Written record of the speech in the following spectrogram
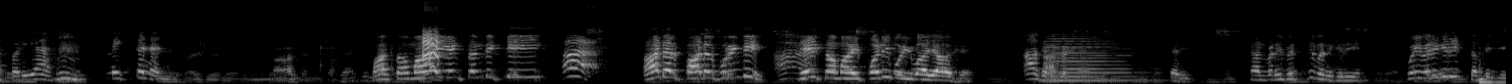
அப்படியா. மிக்க நன்றி. பாசமா என் தந்தைக்கு ஆடல் பாடல் புரிந்து தேசமாய் பணிபுரிவாயாக. சரி நான் விடைபெற்று வருகிறேன். போய் வருகிறேன் தந்தையே!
